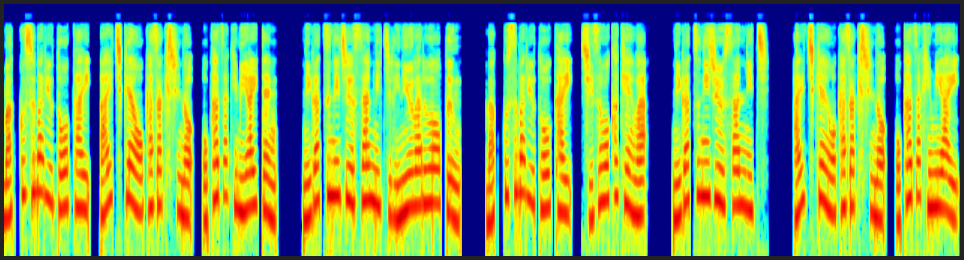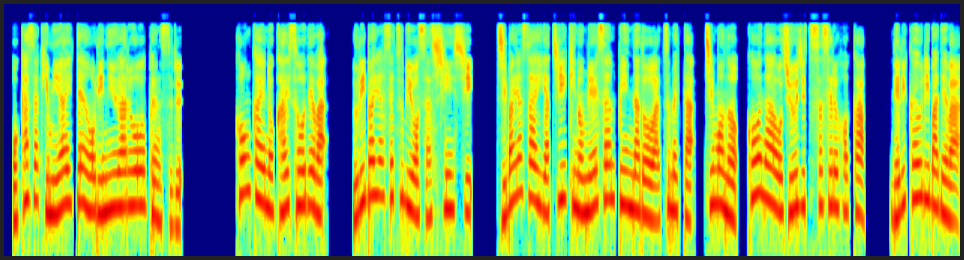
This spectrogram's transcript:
マックスバリュ東海、愛知県岡崎市の岡崎宮井店、2月23日リニューアルオープン、マックスバリュ東海、静岡県は、2月23日、愛知県岡崎市の岡崎宮井、岡崎宮井店をリニューアルオープンする。今回の改装では、売り場や設備を刷新し、地場野菜や地域の名産品などを集めた地物コーナーを充実させるほか、デリカ売り場では、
